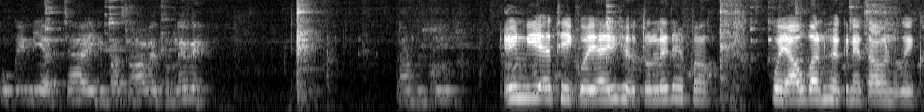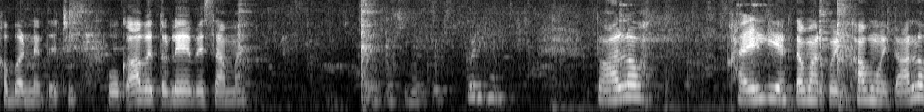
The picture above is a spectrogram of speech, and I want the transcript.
કોક ઇન્ડિયા જાય એની પાછું આવે તો લેવે. ઇન્ડિયાથી કોઈ આવી હોય તો લે પણ કોઈ આવવાનું હોય કે નહીં તો આવવાનું કંઈ ખબર નહીં છે. કોઈક આવે તો લે બે સામાન. તો હાલો ખાઈ લઈએ. તમારે કોઈ ખાવું હોય તો હાલો.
